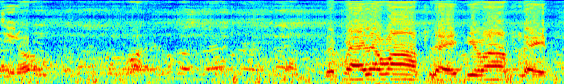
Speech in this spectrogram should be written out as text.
ज़ीरो मैं वहाँ फ़्लाइट ये वहाँ फ़्लाइट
